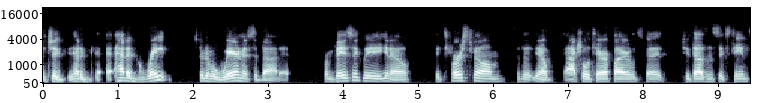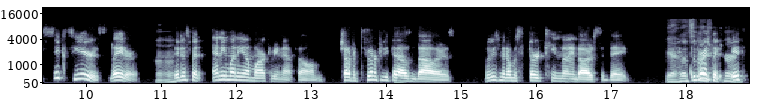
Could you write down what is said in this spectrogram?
such a had a had a great sort of awareness about it. From basically, you know, its first film to the, you know, actual Terrifier, let's say 2016, six years later. Uh-huh. They didn't spend any money on marketing that film. Shot up for two hundred fifty thousand dollars. Movie's made almost thirteen million dollars to date. Yeah, that's a nice return. It,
